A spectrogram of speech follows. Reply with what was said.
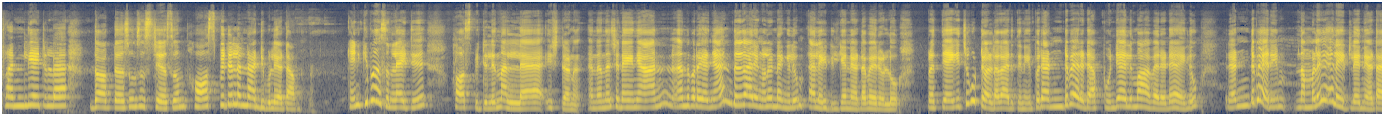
ഫ്രണ്ട്ലി ആയിട്ടുള്ള ഡോക്ടേഴ്സും സിസ്റ്റേഴ്സും ഹോസ്പിറ്റൽ തന്നെ അടിപൊളിയാട്ടാ. എനിക്ക് പേഴ്സണലായിട്ട് ഹോസ്പിറ്റൽ നല്ല ഇഷ്ടമാണ് എന്താണെന്ന് വെച്ചിട്ടുണ്ടെങ്കിൽ ഞാൻ എന്താ പറയുക ഞാൻ എന്ത് കാര്യങ്ങളുണ്ടെങ്കിലും എലൈറ്റിലേക്ക് തന്നെ വരുള്ളൂ. പ്രത്യേകിച്ച് കുട്ടികളുടെ കാര്യത്തിന്. ഇപ്പോൾ രണ്ട് പേരുടെ അപ്പൂന്റെ ആയാലും മാവരുടെ ആയാലും രണ്ട് പേരെയും നമ്മൾ എലൈറ്റിൽ തന്നെ ആട്ടാ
